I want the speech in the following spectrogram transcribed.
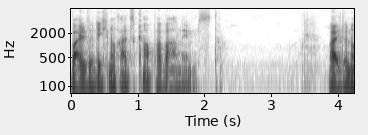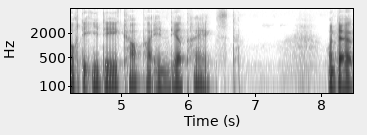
Weil du dich noch als Körper wahrnimmst, weil du noch die Idee Körper in dir trägst. Und der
